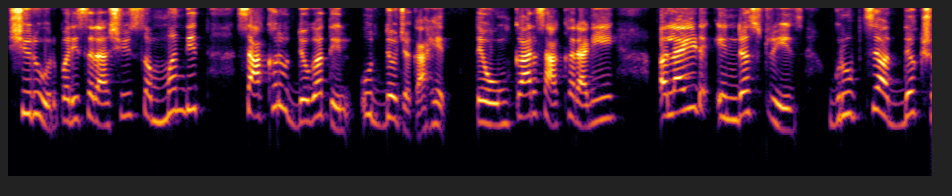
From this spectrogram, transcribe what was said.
शिरूर परिसराशी संबंधित साखर उद्योगातील उद्योजक आहेत. ते ओंकार साखर आणि अलाइड इंडस्ट्रीज ग्रुपचे अध्यक्ष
